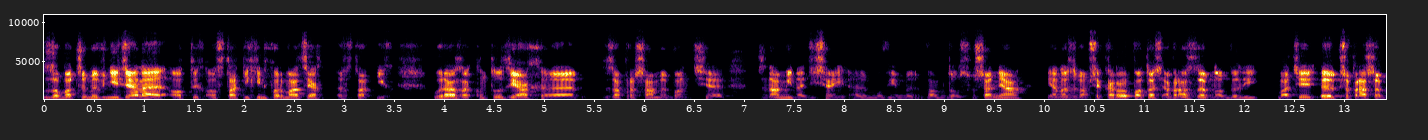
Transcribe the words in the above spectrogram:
zobaczymy w niedzielę o tych ostatnich informacjach, ostatnich urazach, kontuzjach. E, zapraszamy, bądźcie z nami. Na dzisiaj e, mówimy Wam do usłyszenia. Ja nazywam się Karol Potaś, a wraz ze mną byli Maciej, e, przepraszam,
